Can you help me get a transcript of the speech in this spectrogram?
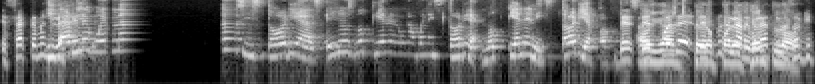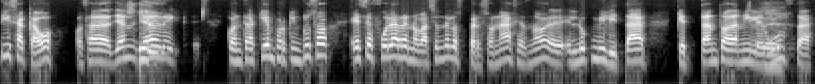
Exactamente. Y darle buenas historias. Ellos no tienen una buena historia, no tienen historia. después de, después de la rivalidad con los OGT se acabó. O sea, ya, ya de, ¿contra quién? Porque incluso ese fue la renovación de los personajes, ¿no? El look militar que tanto a Dani le gusta.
